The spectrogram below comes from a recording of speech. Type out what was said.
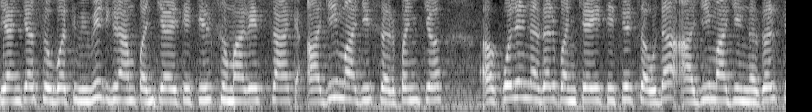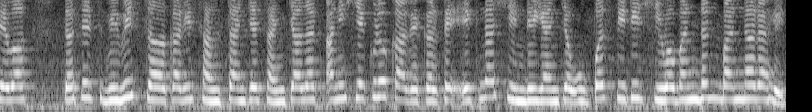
यांच्यासोबत विविध ग्रामपंचायतीतील सुमारे साठ आजी माजी सरपंच अकोले नगरपंचायतीचे चौदा आजी माजी नगरसेवक तसेच विविध सहकारी संस्थांचे संचालक आणि शेकडो कार्यकर्ते एकनाथ शिंदे यांच्या उपस्थितीत शिवबंधन बांधणार आहेत.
